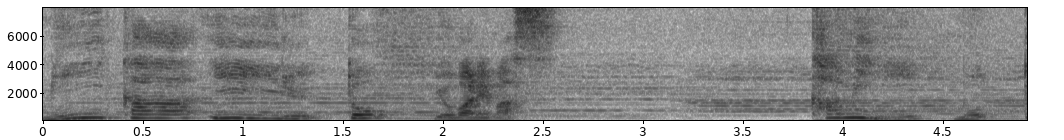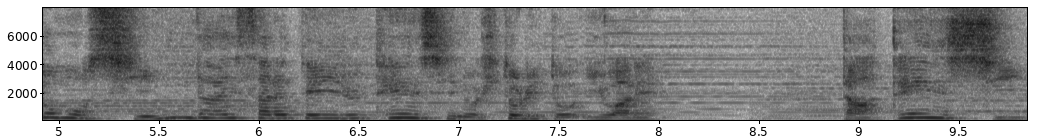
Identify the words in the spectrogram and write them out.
ミーカイールと呼ばれます。神に最も信頼されている天使の一人と言われ打天使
